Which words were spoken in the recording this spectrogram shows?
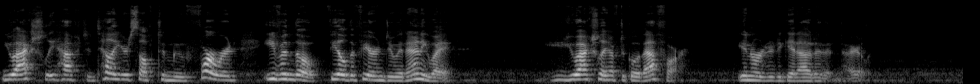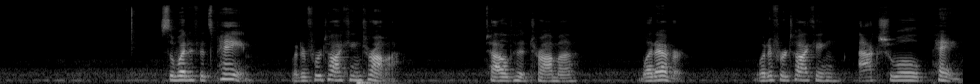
you actually have to tell yourself to move forward, even though feel the fear and do it anyway. You actually have to go that far in order to get out of it entirely. So, what if it's pain? What if we're talking trauma? Childhood trauma, whatever. What if we're talking actual pain?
